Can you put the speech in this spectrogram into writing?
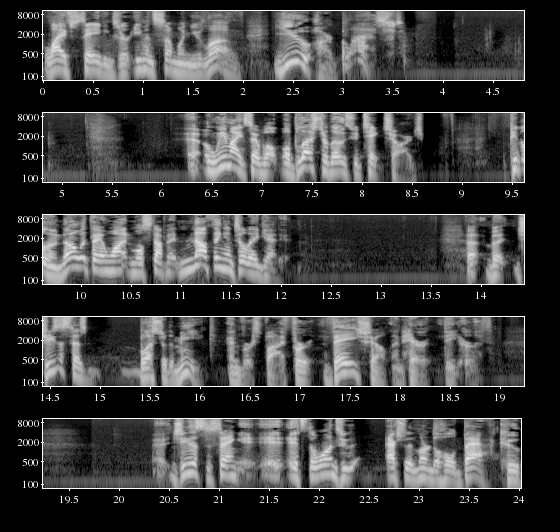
life savings or even someone you love. You are blessed. Uh, we might say, well, well, blessed are those who take charge people who know what they want and will stop at nothing until they get it. Uh, but Jesus says, Blessed are the meek in verse 5, for they shall inherit the earth. Uh, Jesus is saying it's the ones who actually learn to hold back, who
